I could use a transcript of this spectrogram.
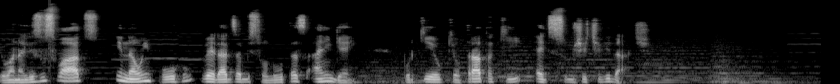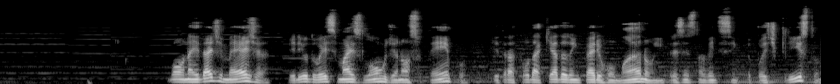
Eu analiso os fatos e não empurro verdades absolutas a ninguém, porque o que eu trato aqui é de subjetividade. Bom, na Idade Média, período esse mais longo de nosso tempo, que tratou da queda do Império Romano em 395 d.C.,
